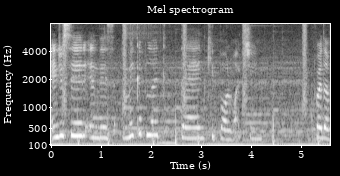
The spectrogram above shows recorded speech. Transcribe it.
interested in this makeup look then keep on watching. For the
